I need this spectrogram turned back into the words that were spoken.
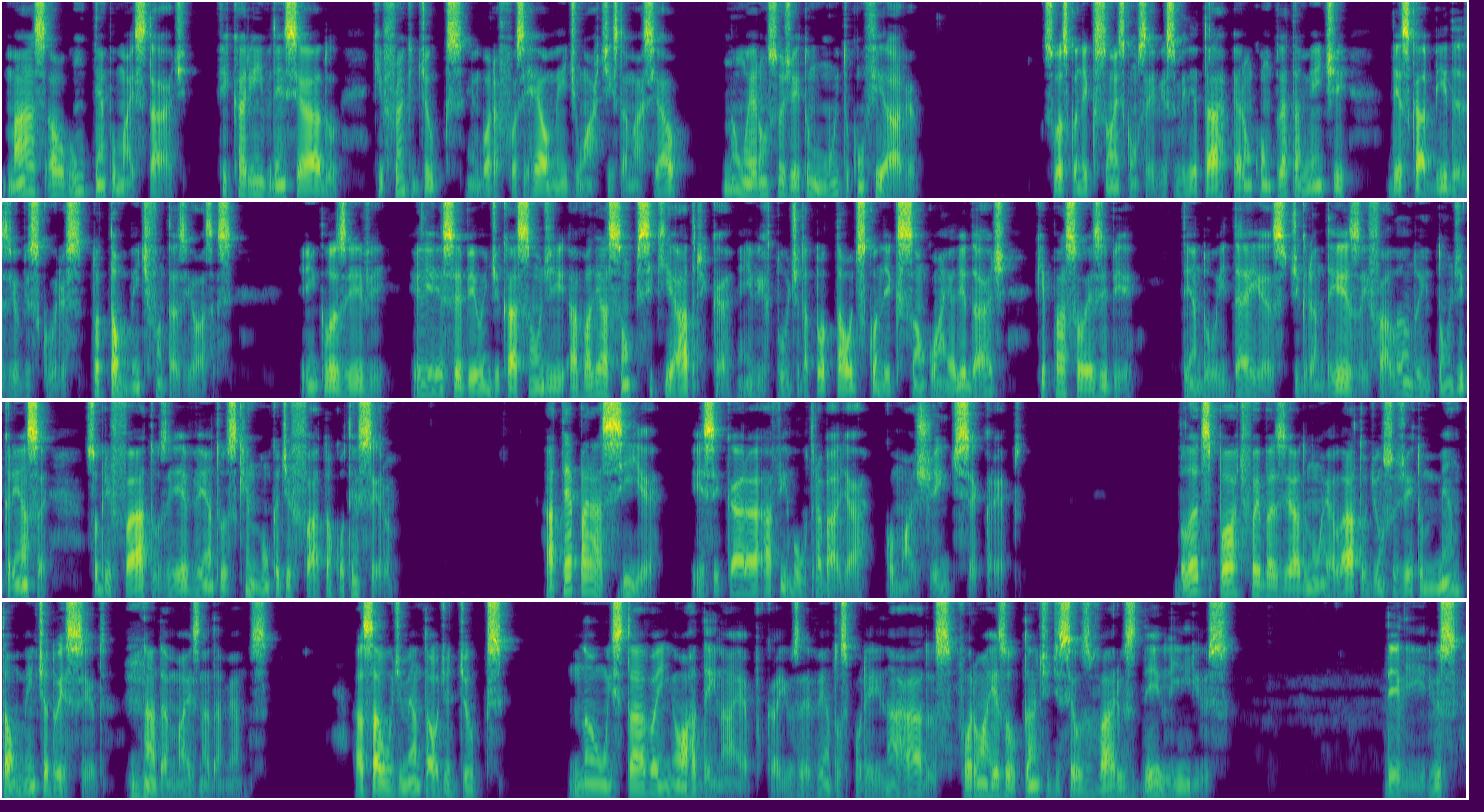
Mas, algum tempo mais tarde, ficaria evidenciado que Frank Dukes, embora fosse realmente um artista marcial, não era um sujeito muito confiável. Suas conexões com o serviço militar eram completamente descabidas e obscuras, totalmente fantasiosas. Inclusive, ele recebeu indicação de avaliação psiquiátrica em virtude da total desconexão com a realidade que passou a exibir, tendo ideias de grandeza e falando em tom de crença sobre fatos e eventos que nunca de fato aconteceram. Até para a CIA, esse cara afirmou trabalhar como agente secreto. Bloodsport foi baseado num relato de um sujeito mentalmente adoecido, nada mais, nada menos. A saúde mental de Dukes não estava em ordem na época e os eventos por ele narrados foram a resultante de seus vários delírios. Delírios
